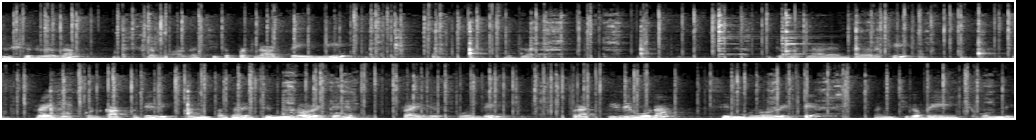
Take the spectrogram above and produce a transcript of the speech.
చూసారు కదా ఇట్లా బాగా చిటపట్లాడతాయి ఇవి. ఇట్లా చిటపట్లాడేంత వరకు ఫ్రై చేసుకోండి. కాకపోతే ఇది కంపల్సరీ సిమ్లో పెట్టేనే ఫ్రై చేసుకోండి. ప్రతిదీ కూడా సిమ్లో పెట్టే మంచిగా వేయించుకోండి.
